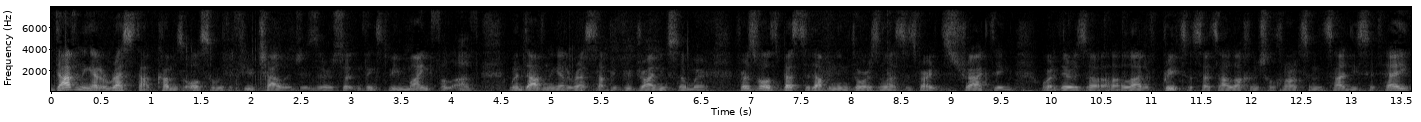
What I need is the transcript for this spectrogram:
davening at a rest stop comes also with a few challenges. There are certain things to be mindful of when davening at a rest stop if you're driving somewhere. First of all, it's best to daven indoors unless it's very distracting or there's a, a lot of pritzos. That's halach and shulchan aruch and tzadi sifhei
